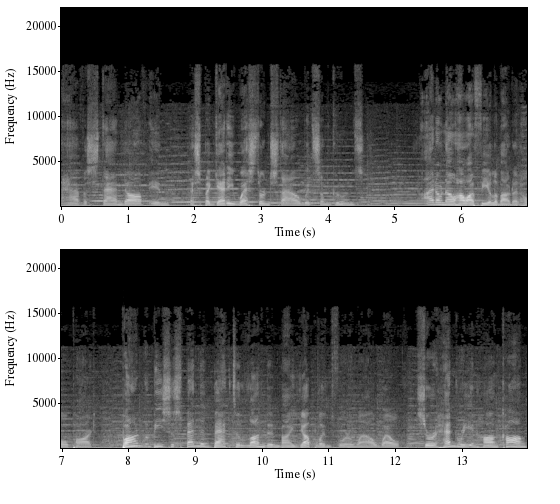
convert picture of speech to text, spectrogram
have a standoff in a spaghetti western style with some goons. I don't know how I feel about that whole part. Bond would be suspended back to London by Yupland for a while, while Sir Henry in Hong Kong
